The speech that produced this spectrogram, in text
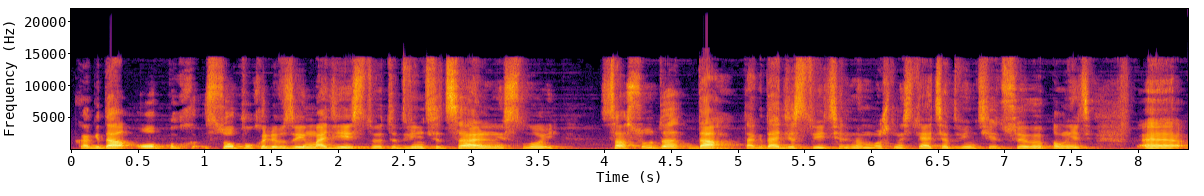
когда опух, с опухолью взаимодействует адвентициальный слой сосуда, да, тогда действительно можно снять адвентицию и выполнить э,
